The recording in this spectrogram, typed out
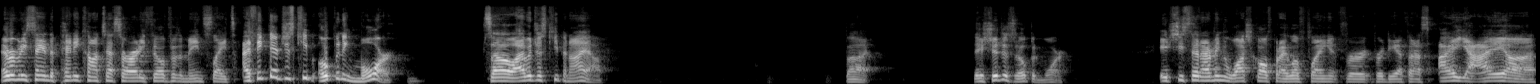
Everybody's saying the penny contests are already filled for the main slates. I think they just keep opening more. So I would just keep an eye out. But they should just open more. HC said, I don't even watch golf, but I love playing it for for DFS. I yeah, I uh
